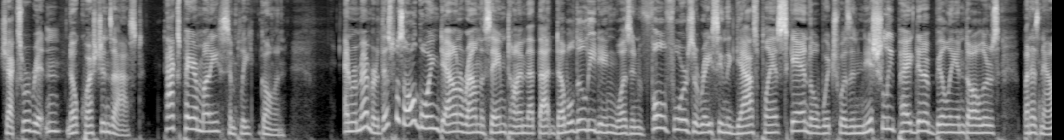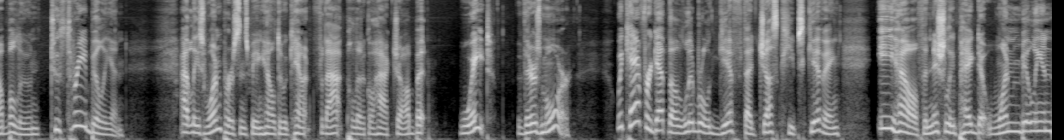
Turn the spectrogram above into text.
Checks were written, no questions asked. Taxpayer money simply gone. And remember, this was all going down around the same time that that double deleting was in full force erasing the gas plant scandal, which was initially pegged at a billion dollars, but has now ballooned to three billion. At least one person's being held to account for that political hack job, but wait, there's more. We can't forget the liberal gift that just keeps giving. eHealth, initially pegged at $1 billion.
